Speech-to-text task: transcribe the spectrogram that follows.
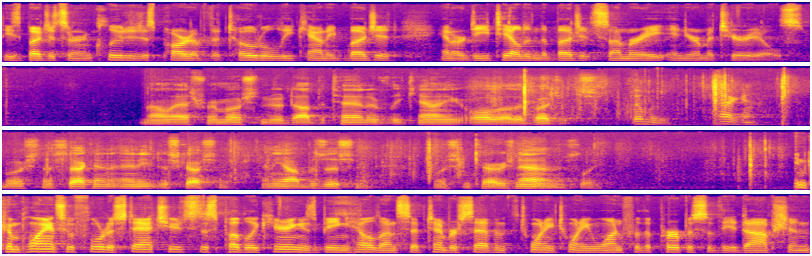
These budgets are included as part of the total Lee County budget and are detailed in the budget summary in your materials. And I'll ask for a motion to adopt the tentative Lee County All Other Budgets. So moved? Second. Motion is second. Any discussion? Any opposition? Motion carries unanimously. In compliance with Florida statutes, this public hearing is being held on September 7th, 2021, for the purpose of the adoption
